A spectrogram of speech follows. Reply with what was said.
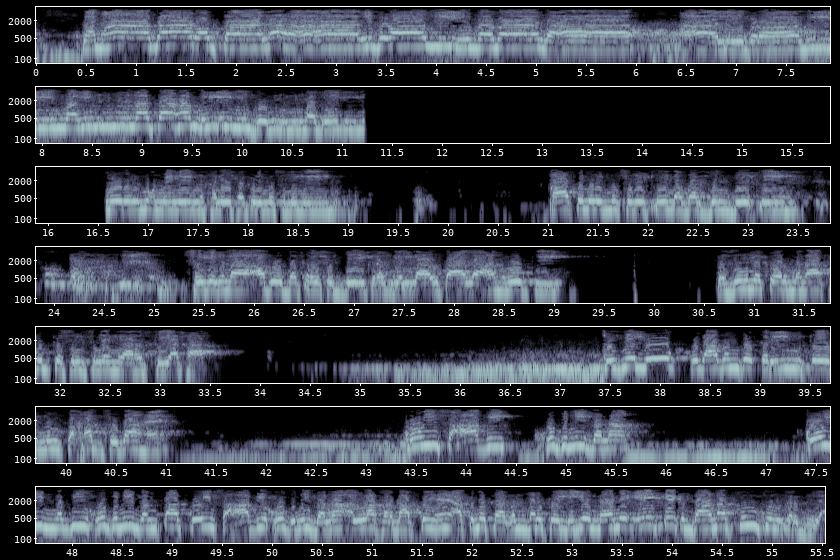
كما باركت على إبراهيم وعلى آل إبراهيم إنك حميد مجيد. امیر المؤمنین خلیفۃ المسلمین قاتل المشرقین والزندیقین سیدنا ابو بکر صدیق رضی اللہ تعالی عنہ کی فضیلت اور مناقب کے سلسلے میں عرض کیا تھا کہ یہ لوگ خداوند کریم کے منتخب شدہ ہیں۔ کوئی صحابی خود نہیں بنا، کوئی نبی خود نہیں بنتا، کوئی صحابی خود نہیں بنا۔ اللہ فرماتے ہیں، اپنے پیغمبر کے لیے میں نے ایک ایک دانہ چن چن کر دیا۔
